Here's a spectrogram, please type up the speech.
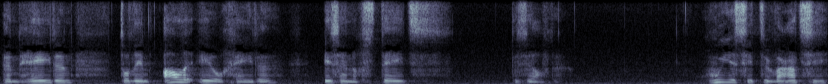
en heden tot in alle eeuwigheden is hij nog steeds dezelfde. Hoe je situatie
